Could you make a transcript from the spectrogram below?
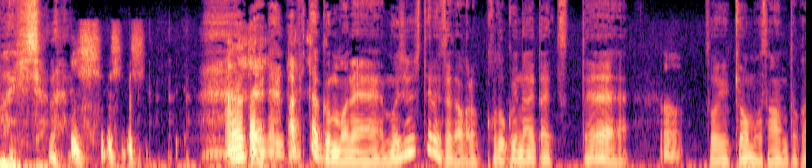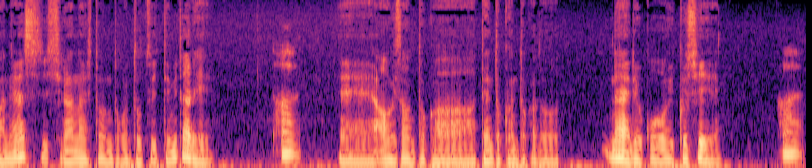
ばいいじゃない あなたになりたいアピ。タ君もね矛盾してるんですよだから孤独になりたいっつってうん。そういう京もさんとかねし知らない人のところに突行ってみたり、はい。えー、葵さんとかテント君とかとね旅行行くしはい。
